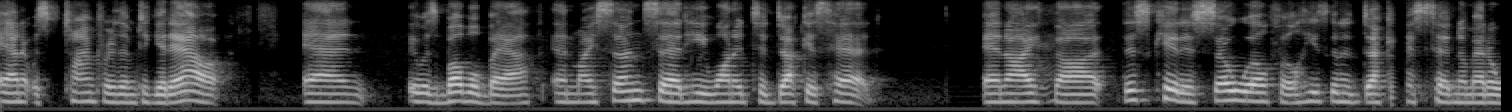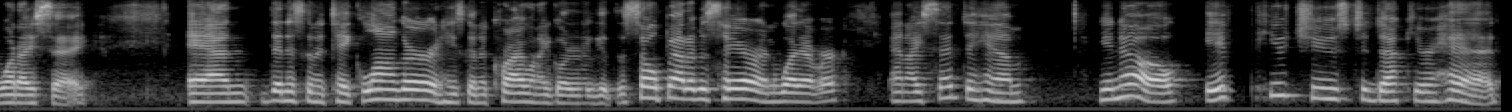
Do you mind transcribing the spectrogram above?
and it was time for them to get out, and it was bubble bath, and my son said he wanted to duck his head, and I mm-hmm. thought this kid is so willful, he's going to duck his head no matter what I say. And then it's going to take longer, and he's going to cry when I go to get the soap out of his hair and whatever. And I said to him, you know, if you choose to duck your head,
